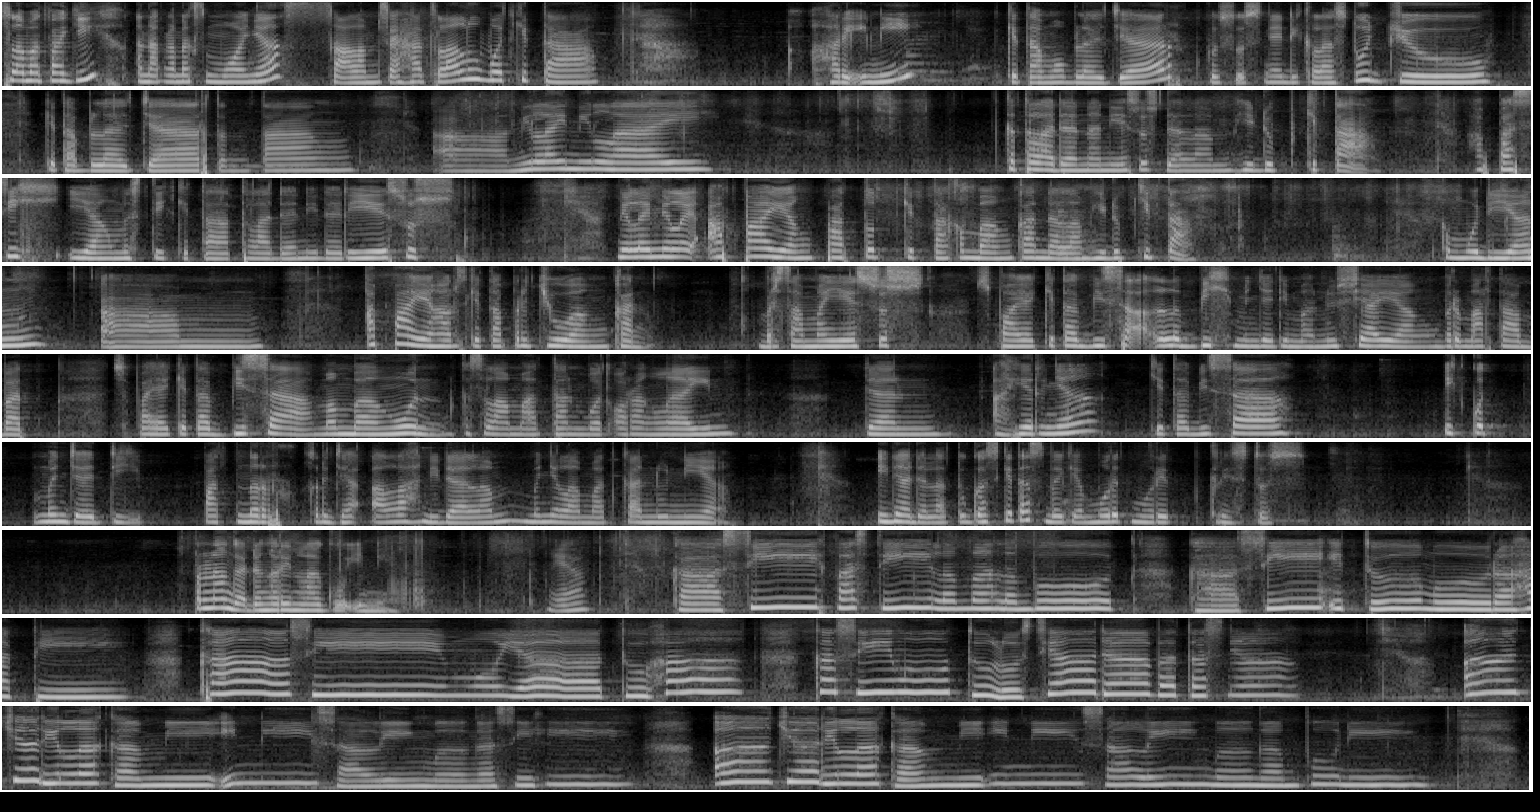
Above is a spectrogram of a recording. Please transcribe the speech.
Selamat pagi anak-anak semuanya. Salam sehat selalu buat kita. Hari ini kita mau belajar khususnya di kelas 7. Kita belajar tentang uh, nilai-nilai keteladanan Yesus dalam hidup kita. Apa sih yang mesti kita teladani dari Yesus? Nilai-nilai apa yang patut kita kembangkan dalam hidup kita? Kemudian, um, apa yang harus kita perjuangkan bersama Yesus supaya kita bisa lebih menjadi manusia yang bermartabat, supaya kita bisa membangun keselamatan buat orang lain, dan akhirnya kita bisa ikut menjadi partner kerja Allah di dalam menyelamatkan dunia. Ini adalah tugas kita sebagai murid-murid Kristus. Pernah nggak dengerin lagu ini? Ya, kasih pasti lemah lembut, kasih itu murah hati, kasihmu ya Tuhan, kasihmu tulus tiada batasnya. Ajarilah kami ini saling mengasihi. Ajarilah kami ini saling mengampuni.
